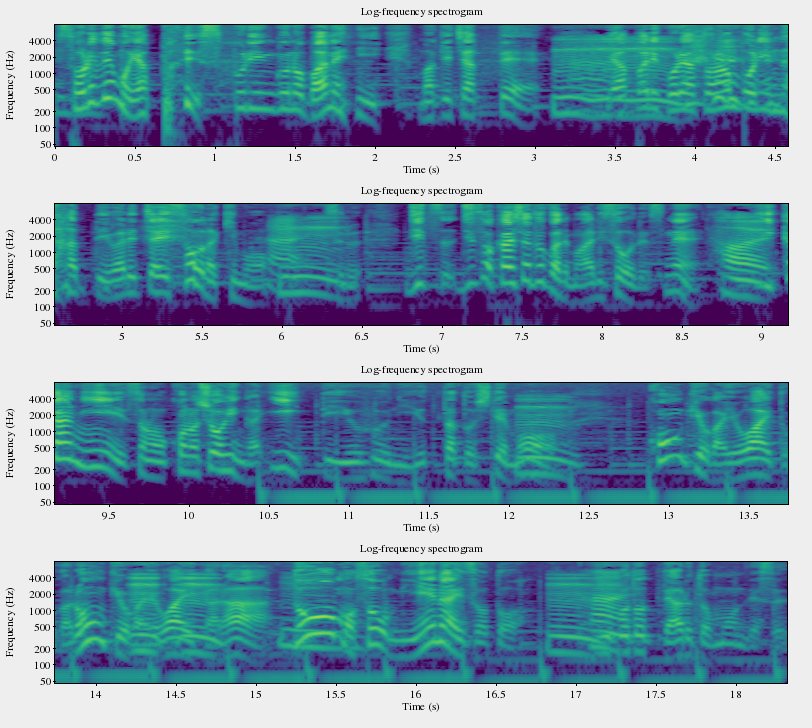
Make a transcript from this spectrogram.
それでもやっぱりスプリングのバネに負けちゃってやっぱりこれはトランポリンだって言われちゃいそうな気もする、実実は会社とかでもありそうですね、はい、いかにそのこの商品がいいっていうふうに言ったとしても、うん根拠が弱いとか論拠が弱いから、どうもそう見えないぞということってあると思うんです、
